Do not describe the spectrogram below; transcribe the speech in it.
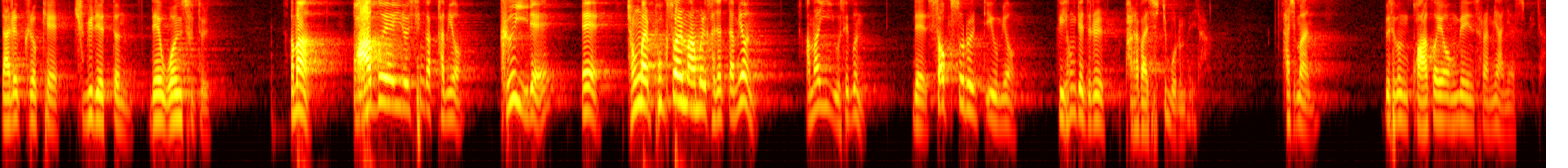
나를 그렇게 죽이려 했던 내 원수들. 아마 과거의 일을 생각하며 그 일에 정말 복수할 마음을 가졌다면 아마 이 요셉은 내 썩소를 띄우며 그 형제들을 바라봤을지 모릅니다. 하지만 요셉은 과거에 얽매인 사람이 아니었습니다.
